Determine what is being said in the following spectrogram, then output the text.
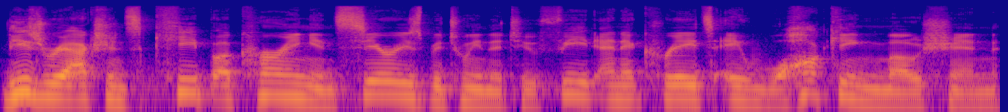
These reactions keep occurring in series between the two feet, and it creates a walking motion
